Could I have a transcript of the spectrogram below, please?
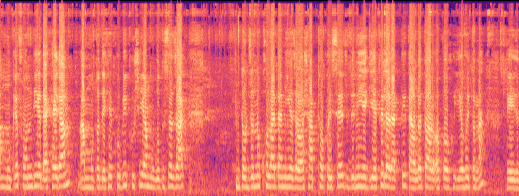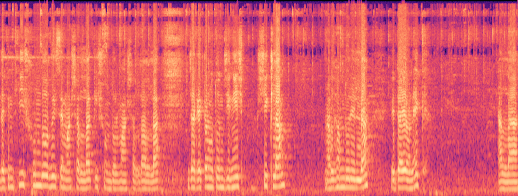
আম্মুকে ফোন দিয়ে দেখাইলাম। আম্মু তো দেখে খুবই খুশি আম্মু বলতেছে যাক তোর জন্য খোলাটা নিয়ে যাওয়া সার্থক হয়েছে। যদি নিয়ে গিয়ে ফেলে রাখতি, তাহলে তো আর অত ইয়ে হইতো না। এই যে দেখেন কি সুন্দর হয়েছে মাশাল্লাহ কি সুন্দর মাশাল্লাহ আল্লাহ। যাক, একটা নতুন জিনিস শিখলাম। আলহামদুলিল্লাহ, এটাই অনেক। আল্লাহ,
